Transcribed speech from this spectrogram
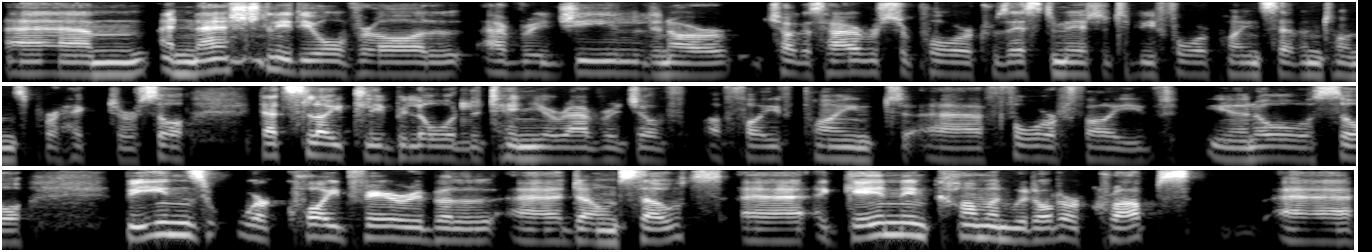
Um, and nationally, the overall average yield in our Teagasc Harvest report was estimated to be 4.7 tonnes per hectare. So that's slightly below the 10 year average of, of 5.45, you know. So beans were quite variable uh, down south. Uh, again, in common with other crops, uh,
